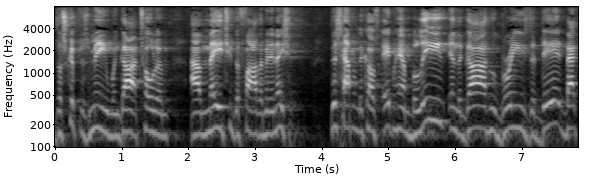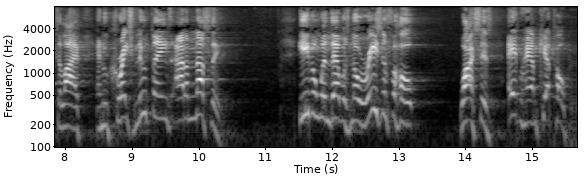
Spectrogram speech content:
the scriptures mean when God told him, I've made you the father of many nations. This happened because Abraham believed in the God who brings the dead back to life and who creates new things out of nothing. Even when there was no reason for hope, watch this, Abraham kept hoping.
